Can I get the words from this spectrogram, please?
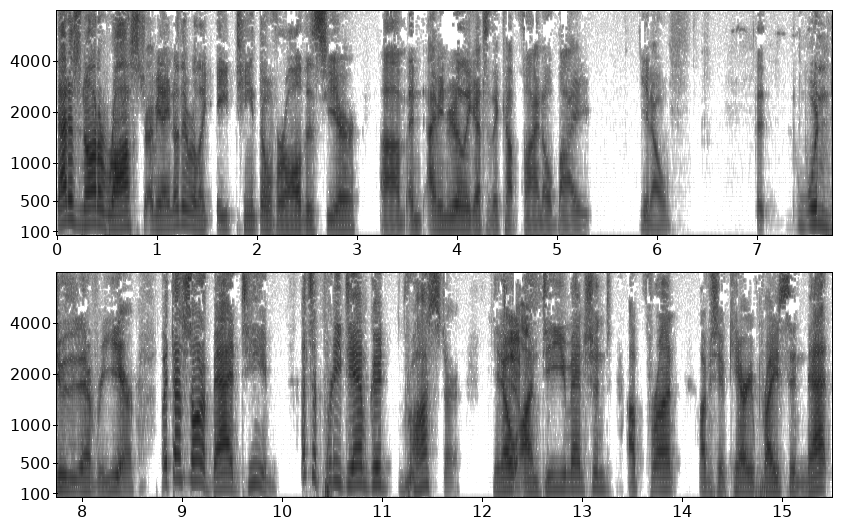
That is not a roster. I mean, I know they were like 18th overall this year. Um, and I mean, really got to the cup final by, you know, wouldn't do that every year, but that's not a bad team. That's a pretty damn good roster. You know, Yeah. on D, you mentioned up front, obviously have Carey Price in net.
